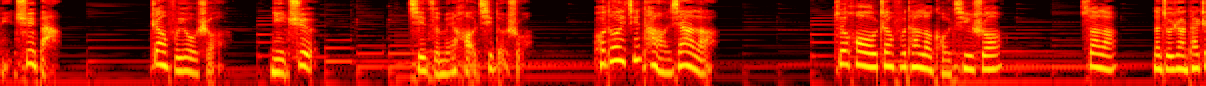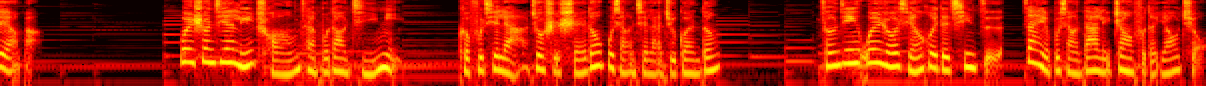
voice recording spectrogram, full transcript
你去吧。”丈夫又说：“你去。”妻子没好气地说：“我都已经躺下了。”最后，丈夫叹了口气说：“算了。”那就让他这样吧。卫生间离床才不到几米，可夫妻俩就是谁都不想起来去关灯。曾经温柔贤惠的妻子再也不想搭理丈夫的要求，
